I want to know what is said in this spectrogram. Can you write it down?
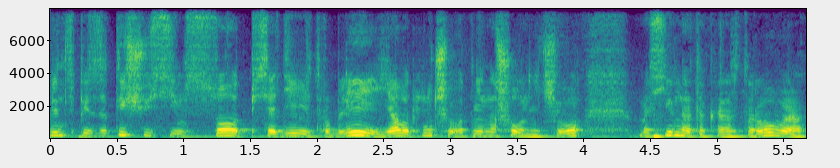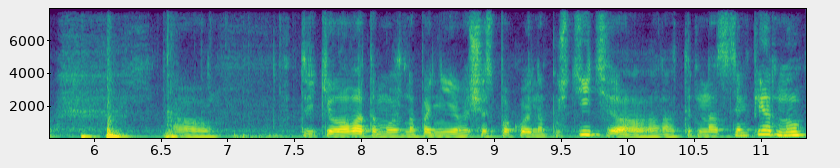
Принципе, за 1759 рублей я вот лучше вот не нашел ничего. Массивная такая, здоровая. 3 а, киловатта можно по ней вообще спокойно пустить, а, она 13 ампер, ну,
